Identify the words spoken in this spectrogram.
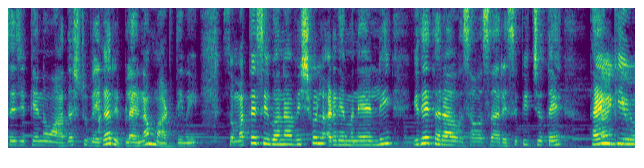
ಮೆಸೇಜಕ್ಕೆ ನಾವು ಆದಷ್ಟು ಬೇಗ ರಿಪ್ಲೈನ ಮಾಡ್ತೀವಿ. ಸೊ ಮತ್ತೆ ಸಿಗೋಣ ವಿಶ್ವಲ್ ಅಡುಗೆ ಮನೆಯಲ್ಲಿ ಇದೇ ಥರ ಹೊಸ ಹೊಸ ರೆಸಿಪಿ ಜೊತೆ. ಥ್ಯಾಂಕ್ ಯು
